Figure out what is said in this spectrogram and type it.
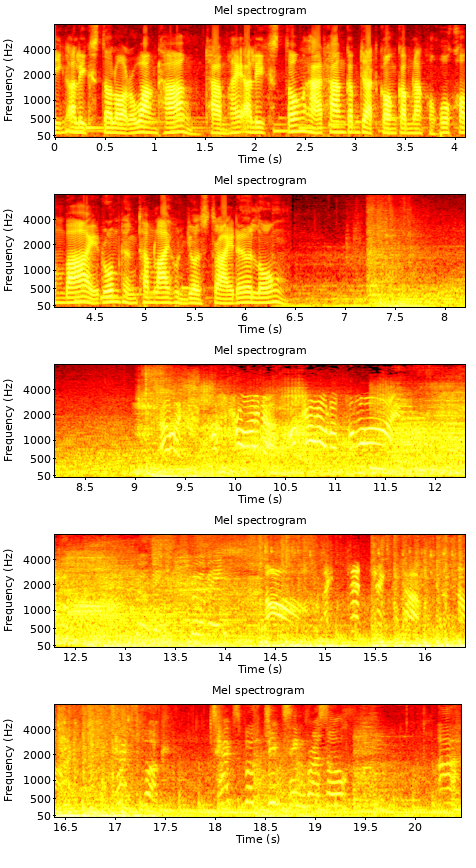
ยิงอลิกซ์ตลอดระหว่างทางทำให้อลิกซ์ต้องหาทางกำจัดกองกำลังของพวกคอมไบรวมถึงทำลายหุ่นยนต์สไตรเดอร์ลง Russell. Ah!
